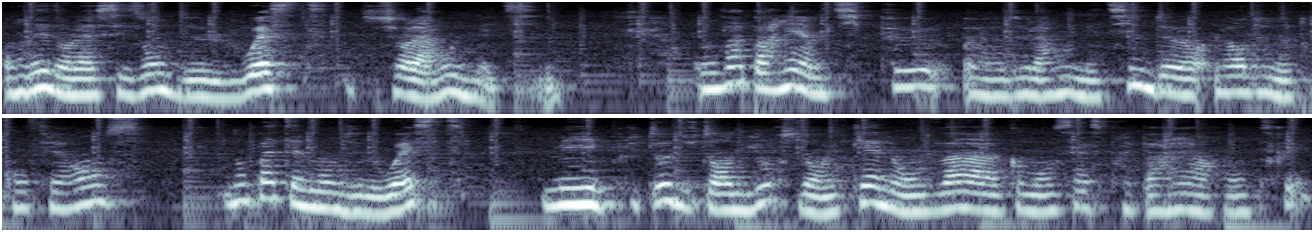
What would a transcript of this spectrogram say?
on est dans la saison de l'ouest sur la roue de médecine. On va parler un petit peu de la roue de médecine lors de notre conférence non pas tellement de l'ouest, mais plutôt du temps de l'ours dans lequel on va commencer à se préparer à rentrer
